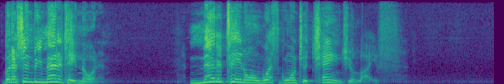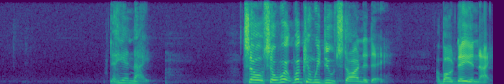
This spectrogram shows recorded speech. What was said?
But I shouldn't be meditating on it. Meditate on what's going to change your life. Day and night. So, so what, what can we do starting today about day and night?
